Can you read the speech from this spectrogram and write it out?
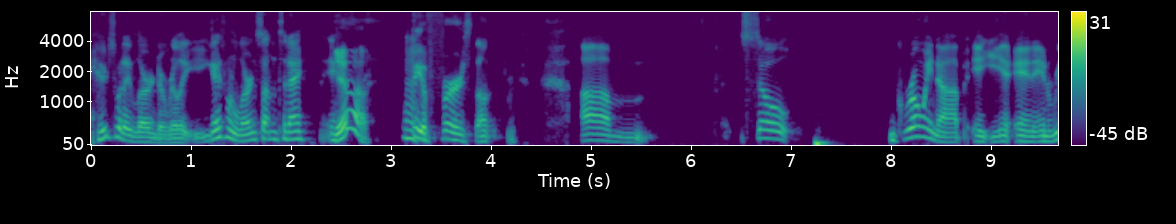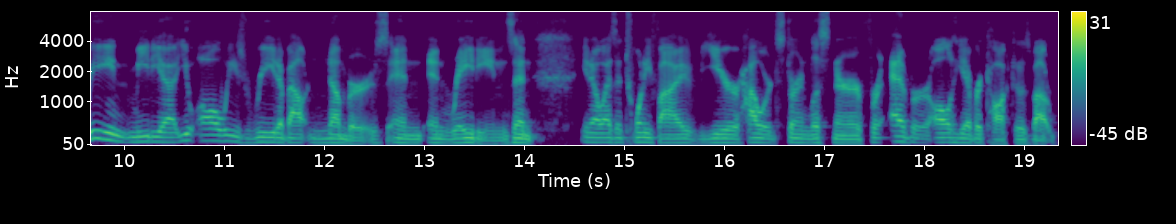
here's what I learned to really you guys want to learn something today? Yeah, Be a first. Um so growing up i- and, and reading media, you always read about numbers and and ratings. And you know, as a 25 year Howard Stern listener, forever all he ever talked to was about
